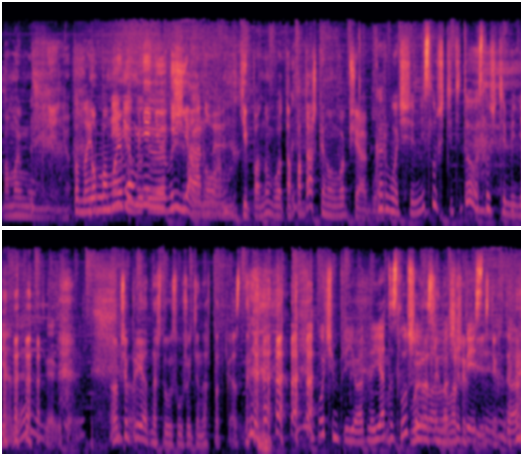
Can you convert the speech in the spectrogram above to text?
по моему мнению. Но по моему мнению и я норм. Типа, ну вот, а по Дашкину вообще огонь. Короче, не слушайте Титова, слушайте меня, да? Вообще приятно, что вы слушаете наш подкаст. Очень приятно. Я-то слушала Выросли на ваши ваших песни. песнях. да.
